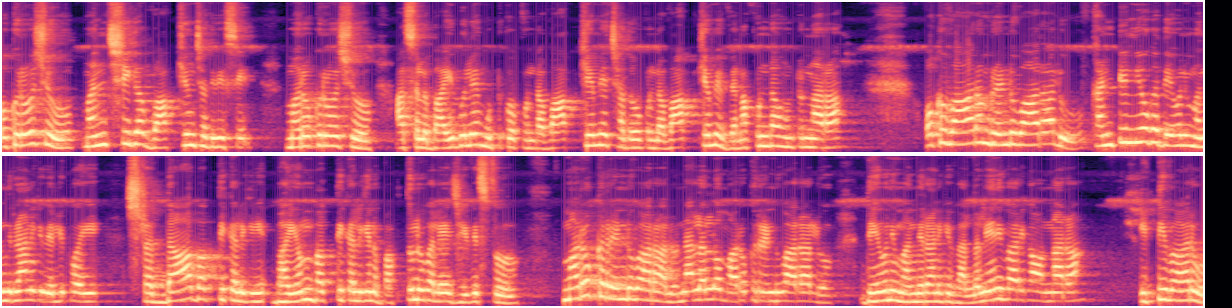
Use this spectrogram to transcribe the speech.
ఒకరోజు మంచిగా వాక్యం చదివేసి మరొక రోజు అసలు బైబులే ముట్టుకోకుండా వాక్యమే చదవకుండా వాక్యమే వినకుండా ఉంటున్నారా? ఒక వారం రెండు వారాలు కంటిన్యూగా దేవుని మందిరానికి వెళ్ళిపోయి శ్రద్ధాభక్తి కలిగి భయం భక్తి కలిగిన భక్తులు వలె జీవిస్తూ మరొక రెండు వారాలు నెలల్లో మరొక రెండు వారాలు దేవుని మందిరానికి వెళ్ళలేని వారిగా ఉన్నారా? ఇట్టివారు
